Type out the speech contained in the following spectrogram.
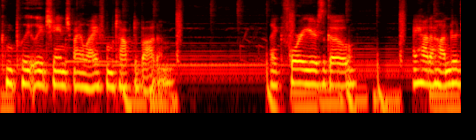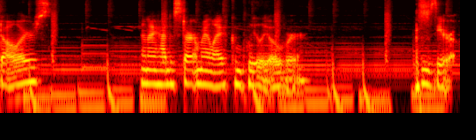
completely change my life from top to bottom. Like four years ago, I had a hundred dollars and I had to start my life completely over. That's, zero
